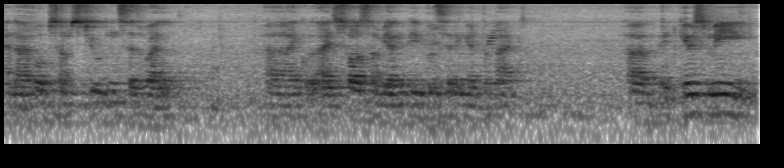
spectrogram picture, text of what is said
and I hope some students as well. Uh, I, could, I, saw some young people sitting at the back. Uh, it gives me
